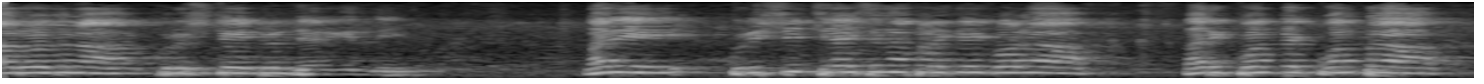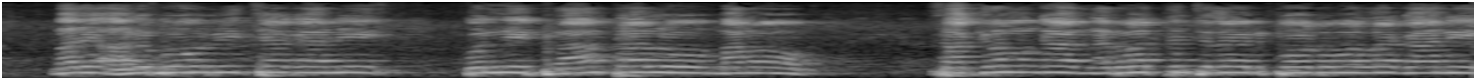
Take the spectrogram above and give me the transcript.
ఆ రోజున కృషి చేయటం జరిగింది. మరి కృషి చేసినప్పటికీ కూడా మరి కొంత కొంత మరి అనుభవం రీత్యా కానీ కొన్ని ప్రాంతాలు మనం సక్రమంగా నిర్వర్తించలేకపోవడం వల్ల కానీ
